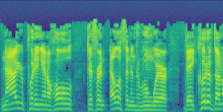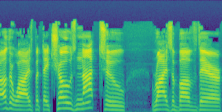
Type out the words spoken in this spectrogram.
now you're putting in a whole different elephant in the room where they could have done otherwise, but they chose not to rise above their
